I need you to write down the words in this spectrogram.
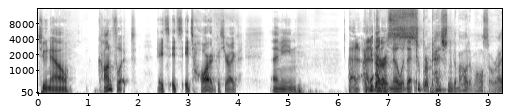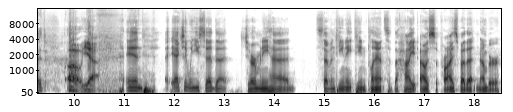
to now conflict. It's it's it's hard because you're like, I mean, I, I, I are don't know what that. super passionate about him, also, right? Oh yeah, and actually, when you said that Germany had 17, 18 plants at the height, I was surprised by that number.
